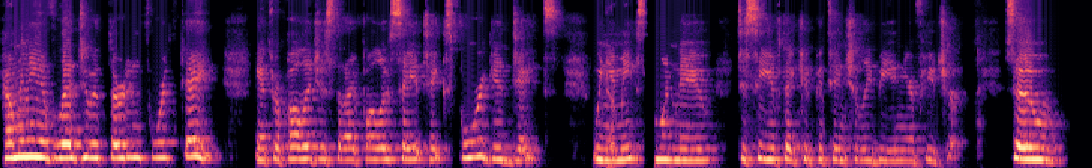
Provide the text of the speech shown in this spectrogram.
How many have led to a third and fourth date? Anthropologists that I follow say it takes four good dates when you meet someone new to see if they could potentially be in your future. So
